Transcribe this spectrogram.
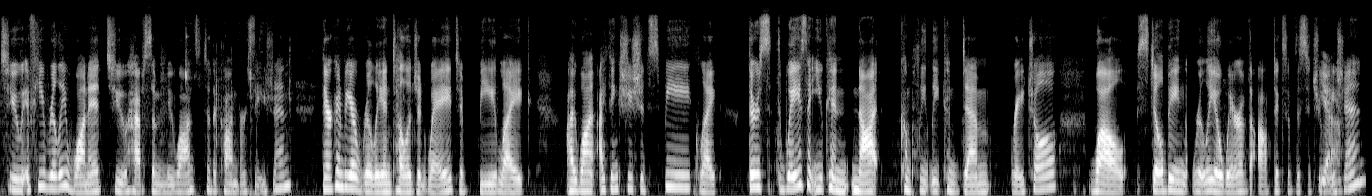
to if he really wanted to have some nuance to the conversation, there can be a really intelligent way to be like I want I think she should speak like there's ways that you can not completely condemn Rachel while still being really aware of the optics of the situation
